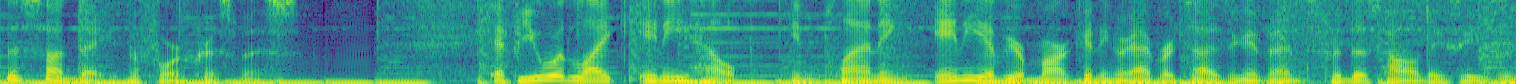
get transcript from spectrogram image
the Sunday before Christmas. If you would like any help in planning any of your marketing or advertising events for this holiday season,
